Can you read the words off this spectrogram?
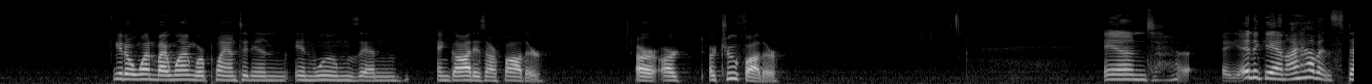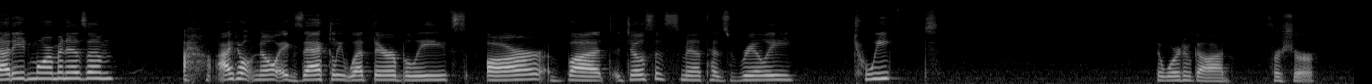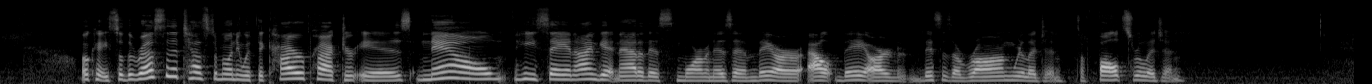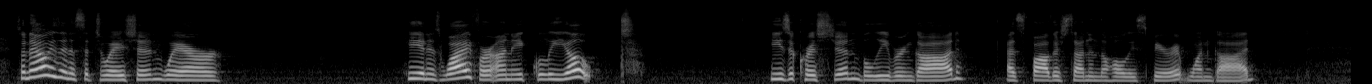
you know, one by one, we're planted in, in wombs, and, and God is our Father, our, our, our true Father. And, uh, and again, I haven't studied Mormonism. I don't know exactly what their beliefs are, but Joseph Smith has really tweaked the Word of God for sure. Okay, so the rest of the testimony with the chiropractor is now he's saying, I'm getting out of this Mormonism. They are out, they are, this is a wrong religion, it's a false religion. So now he's in a situation where he and his wife are unequally yoked. He's a Christian, believer in God, as Father, Son, and the Holy Spirit, one God.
